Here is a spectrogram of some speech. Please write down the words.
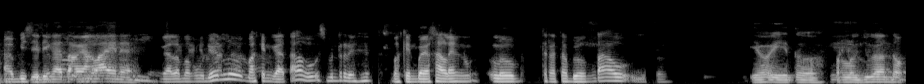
habis Jadi nggak tahu yang lain ya. Nggak lama kemudian lu makin nggak tahu sebenarnya. Makin banyak hal yang lu ternyata belum tahu gitu. Yo itu Iya. perlu juga untuk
